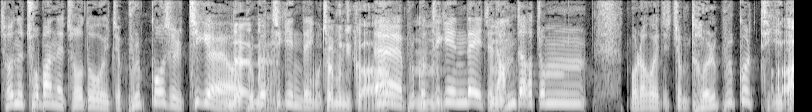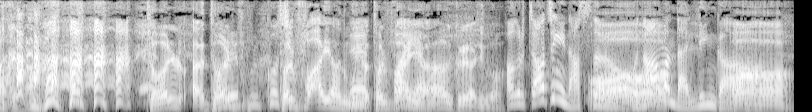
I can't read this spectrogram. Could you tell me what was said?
저는 초반에 저도 이제 불꽃을 튀겨요. 네, 불꽃 네. 튀기는데 뭐 젊으니까. 네, 불꽃 음. 튀기는데 이제 남자가 좀 뭐라고 해야 되지? 좀 덜 불꽃 튀기더라고요. 덜, 아, 덜, 덜 불꽃이- 덜 fire 하는군요. 네, 덜덜 fire. 그래가지고. 아, 그래 짜증이 났어요. 어, 왜 어. 나만 난린가. 어, 어.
